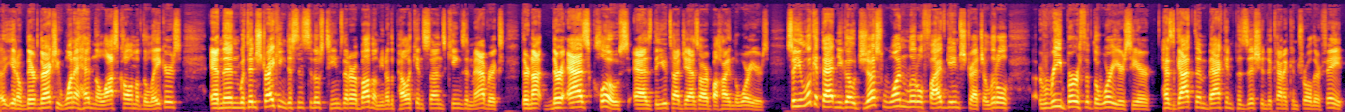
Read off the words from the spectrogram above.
uh, you know, they're, they're actually one ahead in the loss column of the Lakers and then within striking distance to those teams that are above them you know the pelicans suns kings and mavericks they're not they're as close as the utah jazz are behind the warriors so you look at that and you go just one little five game stretch a little rebirth of the warriors here has got them back in position to kind of control their fate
